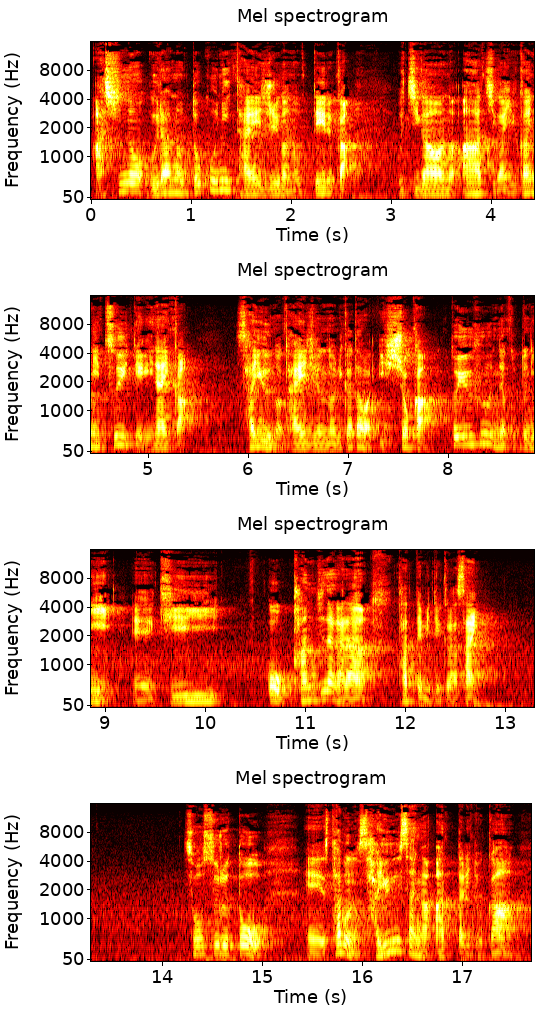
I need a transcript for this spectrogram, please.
足の裏のどこに体重が乗っているか内側のアーチが床についていないか左右の体重の乗り方は一緒かというふうなことに、えー気を感じながら立ってみてください。そうすると、えー多分左右差があったりとか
